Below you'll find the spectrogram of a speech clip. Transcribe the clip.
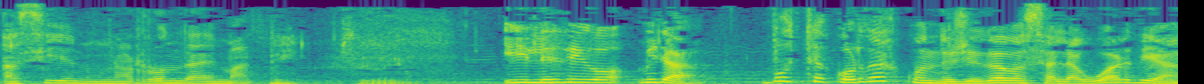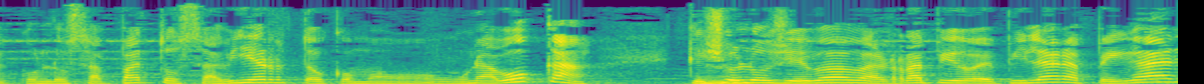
así en una ronda de mate. Y les digo, mira, ¿vos te acordás cuando llegabas a la guardia con los zapatos abiertos como una boca? Que yo mm. lo llevaba al rápido de Pilar a pegar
